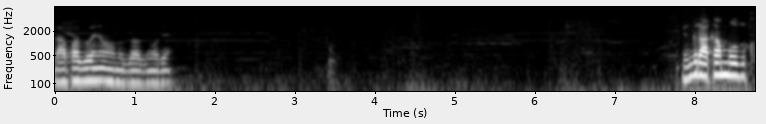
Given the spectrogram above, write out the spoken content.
Daha fazla oynamamamız lazım oraya. Çünkü rakam bozuk.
